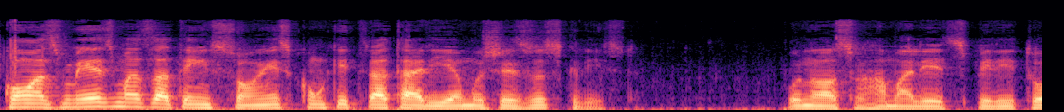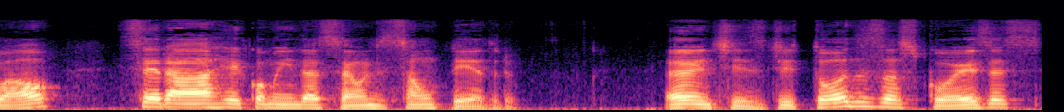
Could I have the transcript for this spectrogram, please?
com as mesmas atenções com que trataríamos Jesus Cristo. O nosso ramalhete espiritual será a recomendação de São Pedro. Antes de todas as coisas,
